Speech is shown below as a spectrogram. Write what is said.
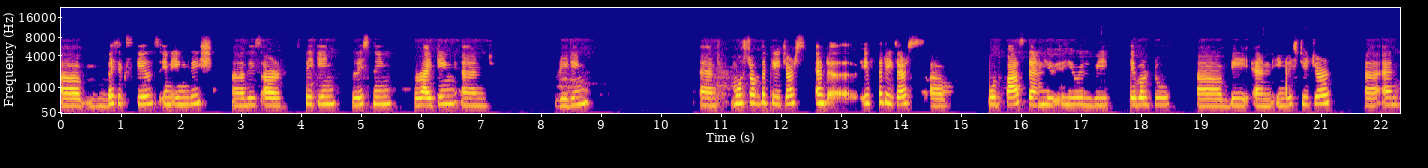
uh, basic skills in English. Uh, these are speaking, listening, writing, and reading. And most of the teachers, and uh, if the teachers uh, would pass, then he, he will be able to be an English teacher. And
